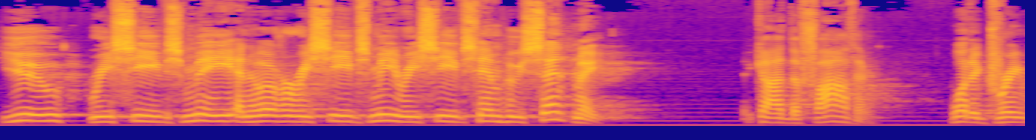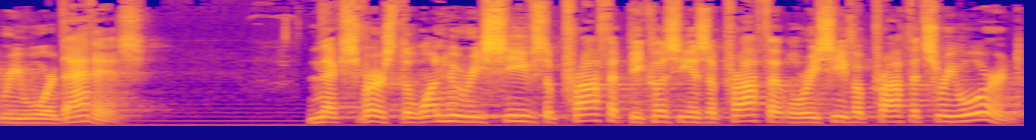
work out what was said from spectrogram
you receives me, and whoever receives me receives him who sent me. God the Father. What a great reward that is. Next verse, the one who receives a prophet because he is a prophet will receive a prophet's reward.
